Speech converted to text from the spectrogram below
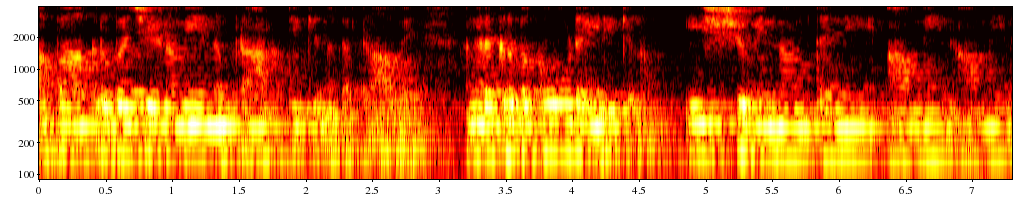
അപ്പ കൃപ ചെയ്യണമേ എന്ന് പ്രാർത്ഥിക്കുന്നു കർത്താവെ. അങ്ങയുടെ കൃപ കൂടെ ഇരിക്കണം. യേശുവിൻ നാം തന്നെ. ആമേൻ ആമേൻ.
